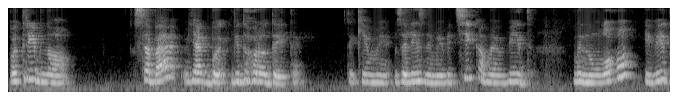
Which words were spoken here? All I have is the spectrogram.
потрібно себе якби відгородити такими залізними відсіками від минулого і від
